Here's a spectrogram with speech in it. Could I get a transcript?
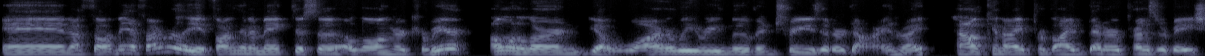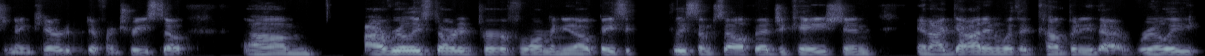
And I thought, man, if I really, if I'm going to make this a, a longer career, I want to learn, you know, why are we removing trees that are dying, right? How can I provide better preservation and care to different trees? So um, I really started performing, you know, basically some self education. And I got in with a company that really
